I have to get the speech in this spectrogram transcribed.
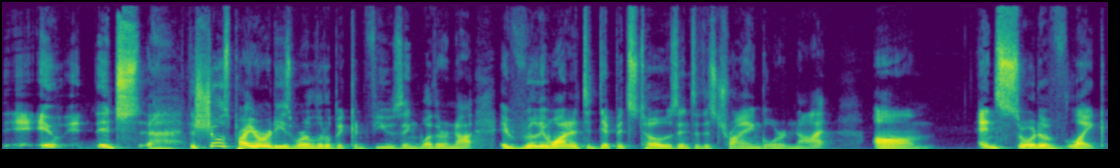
it, it, it's the show's priorities were a little bit confusing whether or not it really wanted to dip its toes into this triangle or not. Um, and sort of like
